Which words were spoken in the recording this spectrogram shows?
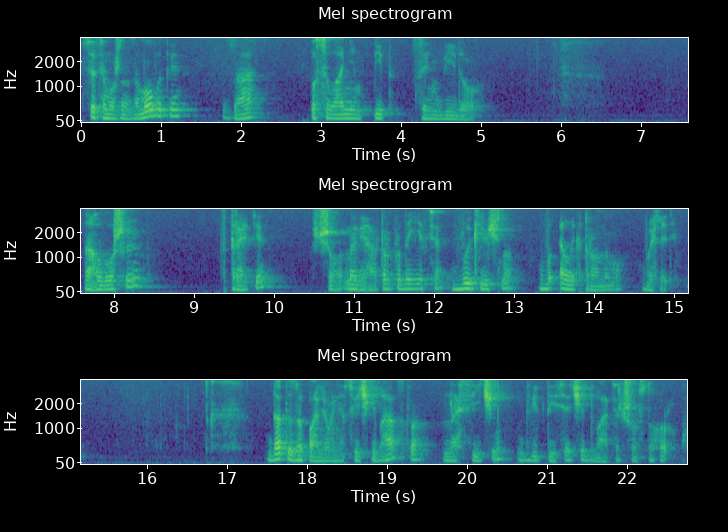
Все це можна замовити за посиланням під цим відео. Наголошую втретє, що навігатор продається виключно в електронному вигляді. Дати запалювання свічки багатства на січень 2026 року.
